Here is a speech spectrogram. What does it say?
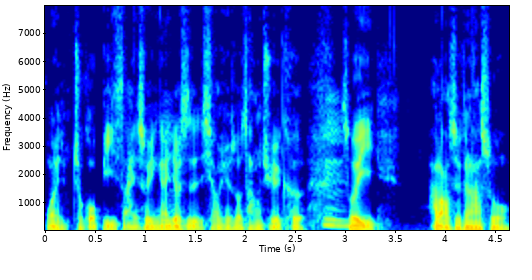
外出国比赛，所以应该就是小学时候常学课。嗯。所以他老师跟他说。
